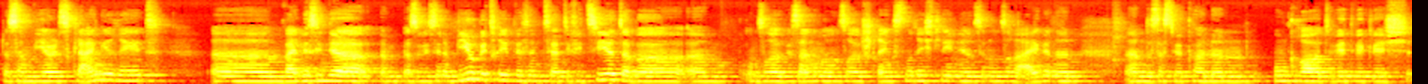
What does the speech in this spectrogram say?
das haben wir als Kleingerät. Ähm, weil wir sind ja, ähm, also wir sind ein Biobetrieb, wir sind zertifiziert, aber ähm, unsere, wir sagen immer, unsere strengsten Richtlinien sind unsere eigenen. Ähm, das heißt, wir können, Unkraut wird wirklich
